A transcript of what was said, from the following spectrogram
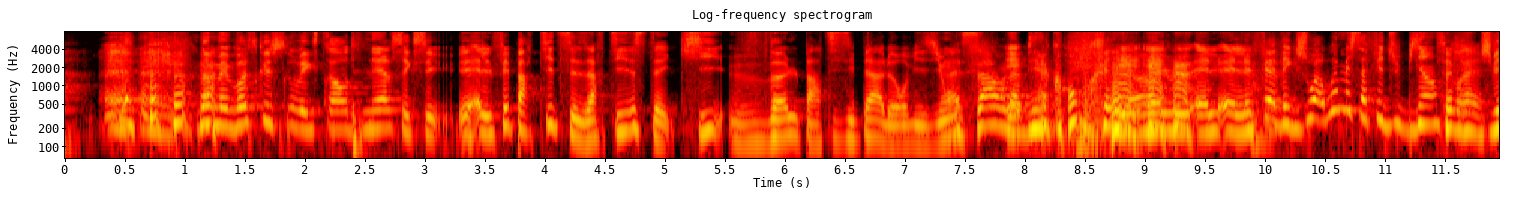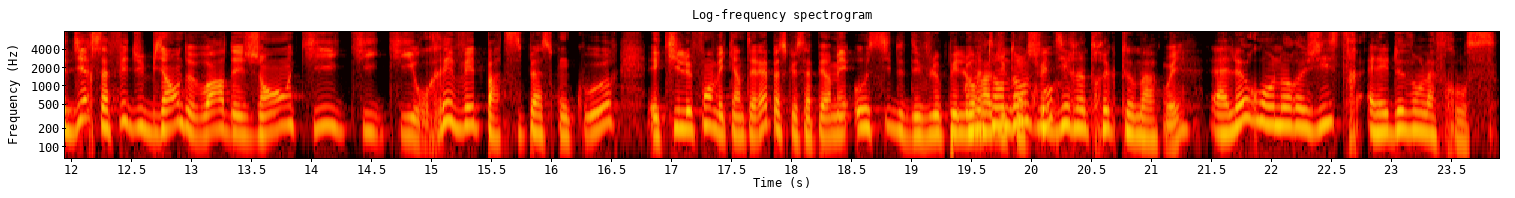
Non, mais moi, ce que je trouve extraordinaire, c'est que c'est, elle fait partie de ces artistes qui veulent participer à l'Eurovision. Ah, Ça, on a bien compris. Et elle, elle- elle le fait avec joie. Oui, mais ça fait du bien. C'est vrai. Je vais dire, ça fait du bien de voir des gens qui, qui, qui ont rêvé de participer à ce concours et qui le font avec intérêt parce que ça permet aussi de développer En l'aura du attendant, concours. je vais te dire un truc, Thomas. Oui. À l'heure où on enregistre, elle est devant la France.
